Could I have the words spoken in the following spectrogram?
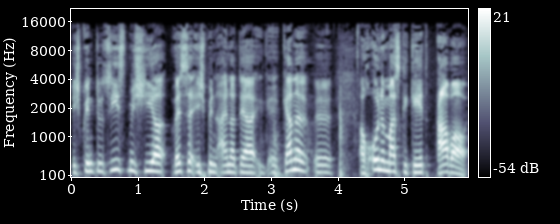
Ich bin, du siehst mich hier, weißt du, ich bin einer, der äh, gerne äh, auch ohne Maske geht, aber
